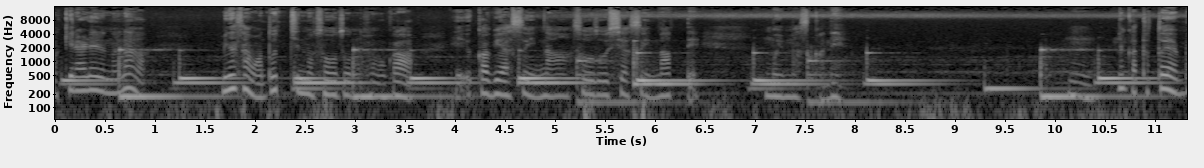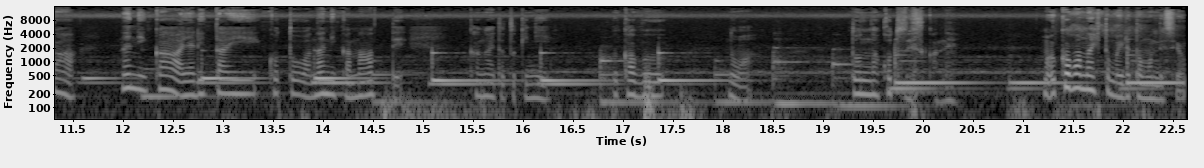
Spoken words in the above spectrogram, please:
分けられるなら皆さんはどっちの想像の方が、えー、浮かびやすいな想像しやすいなって思いますかね。えば何かやりたいことは何かなって考えた時に浮かぶのはどんなことですかね、まあ、浮かばない人もいると思うんですよ。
